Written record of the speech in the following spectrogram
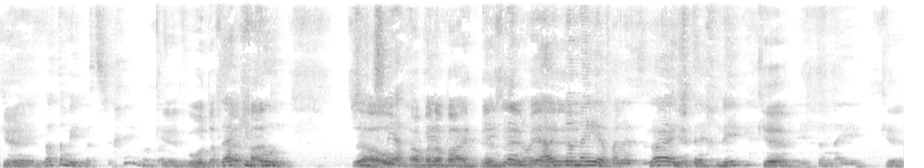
כן, כן, לא תמיד מצליחים, אבל כן, זה אחד, הכיוון. זה ההוא, הבעל כן. הבית כן, בזה, כן, הוא היה עיתונאי, אבל זה לא היה איש כן. טכני, כן, עיתונאי. כן.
